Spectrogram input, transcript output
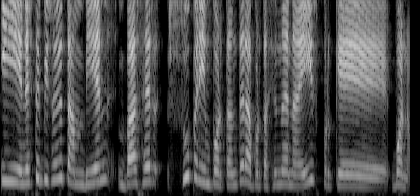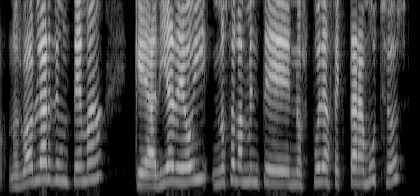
Y en este episodio también va a ser súper importante la aportación de Anaís porque, bueno, nos va a hablar de un tema que a día de hoy no solamente nos puede afectar a muchos,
